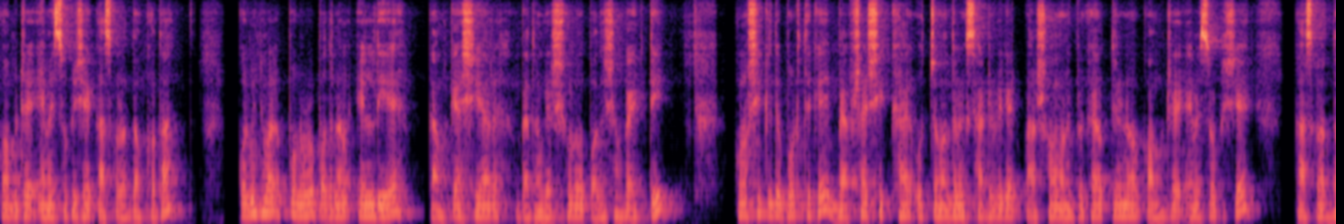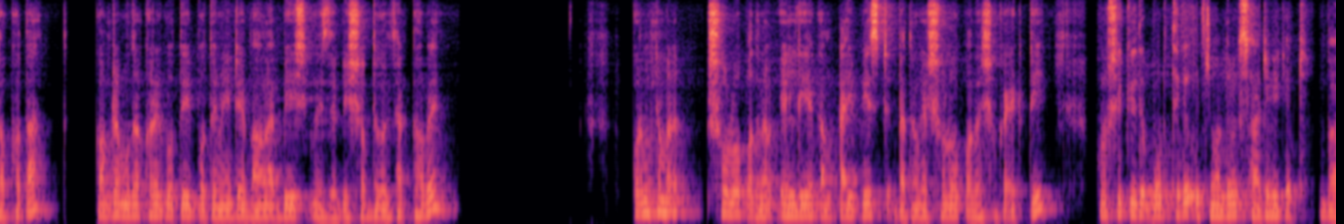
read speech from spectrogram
কম্পিউটার এমএস অফিসে কাজ করার দক্ষতা। কর্মী নাম্বার পনেরো পদের নাম এলডিএ, কাম ক্যাশিয়ার, বেতন গেট ষোলো, পদের সংখ্যা একটি। কোনো স্বীকৃত বোর্ড থেকে ব্যবসায় শিক্ষায় উচ্চ মাধ্যমিক সার্টিফিকেট বা সমমানের পরীক্ষায় উত্তীর্ণ কম্পিউটার এমএস অফিসে কাজ করার দক্ষতা। কম্পিউটার মুদ্রাক্ষরের গতি প্রতি মিনিটে বাংলা বিশ ইংরেজিতে বিশ শব্দ গতি থাকতে হবে। কর্মী নাম্বার ষোলো পদের নাম এলডিএ কাম টাইপিস্ট বেতন গ্রেড ষোলো পদের সংখ্যা একটি। কোনো স্বীকৃত বোর্ড থেকে উচ্চ মাধ্যমিক সার্টিফিকেট বা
